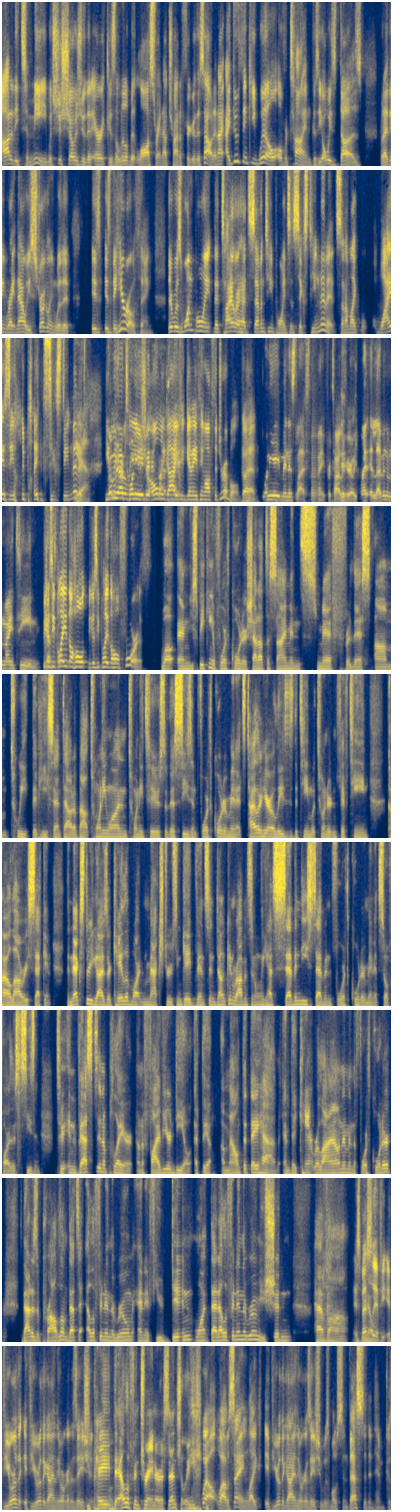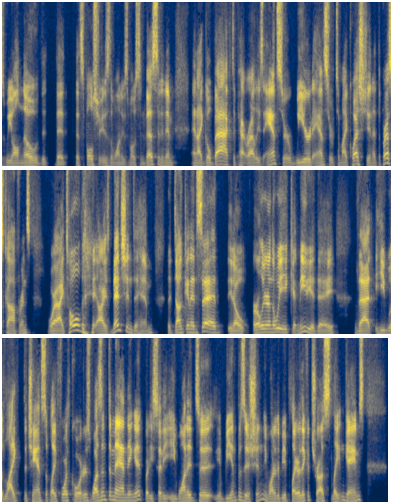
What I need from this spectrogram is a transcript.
oddity to me, which just shows you that Erik is a little bit lost right now trying to figure this out. And I, I do think he will over time because he always does. But I think right now he's struggling with it. Is is the Herro thing? There was one point that Tyler had 17 points in 16 minutes, and I'm like, why is he only played 16 minutes? Yeah. He only got 28 is your minutes only last guy who can get anything off the dribble. Go ahead, 28 minutes last night for Tyler It- Herro. He went 11 of 19 because he played the whole because he played the whole fourth. Well, and speaking of fourth quarter, shout out to Simon Smith for this um, tweet that he sent out about 21 22. So this season, fourth quarter minutes, Tyler Herro leads the team with 215. Kyle Lowry second. The next three guys are Caleb Martin, Max Strus, and Gabe Vincent. Duncan Robinson only has 77 fourth quarter minutes so far this season. To invest in a player on a five year deal at the amount that they have, and they can't rely on him in the fourth quarter, that is a problem. That's an elephant in the room. And if you didn't want that elephant in the room, you shouldn't have uh Especially know, if you, if you're the if you're the guy in the organization, you paid most- the elephant trainer essentially. well, well, I was saying like if you're the guy in the organization who was most invested in him, because we all know that that that Spoelstra is the one who's most invested in him. And I go back to Pat Riley's answer, weird answer to my question at the press conference, where I told I mentioned to him that Duncan had said, you know, earlier in the week at media day that he would like the chance to play fourth quarters, wasn't demanding it, but he said he, he wanted to you know, be in position. He wanted to be a player they could trust late in games.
